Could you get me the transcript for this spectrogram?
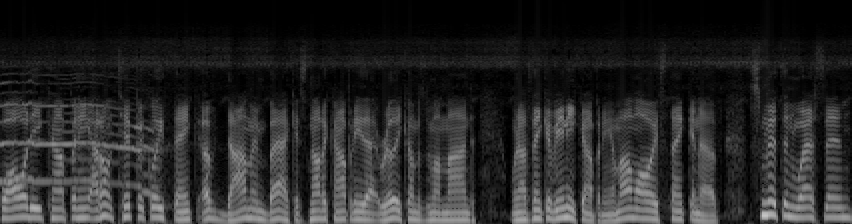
quality company, I don't typically think of Diamondback. It's not a company that really comes to my mind when I think of any company. I'm always thinking of Smith & Wesson,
